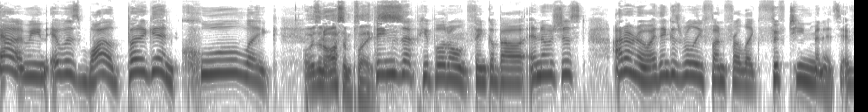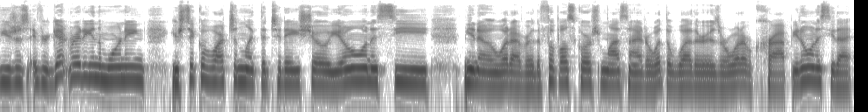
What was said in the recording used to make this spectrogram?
Yeah, I mean it was wild, but again, cool like It was an awesome place. things that people don't think about and it was just i don't know i think it's really fun for like 15 minutes if you just if you're getting ready in the morning you're sick of watching like the today show you don't want to see you know whatever the football scores from last night or what the weather is or whatever crap you don't want to see that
